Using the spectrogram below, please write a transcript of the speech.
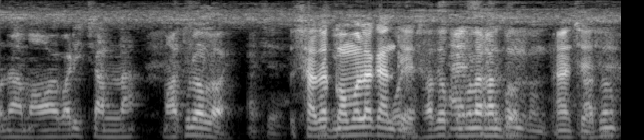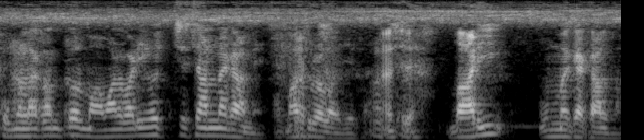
ওনার মামার বাড়ি চান্না মাতুলালয়। আচ্ছা। সাদা কমলাকান্তে। সাধক হ্যাঁ, কমলাকান্ত। কমলাকান্ত। আচ্ছা। সাধন কমলাকান্তর মামার বাড়ি হচ্ছে চান্না গ্রামে মাতুলালয় যেটা। আচ্ছা। বাড়ি উম্মেকা কালনা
